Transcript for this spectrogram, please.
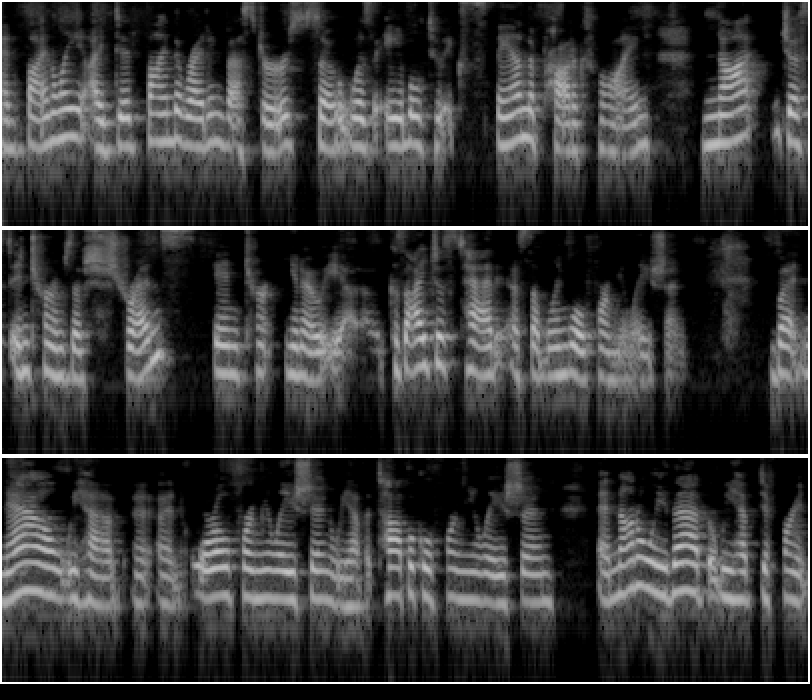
and finally, I did find the right investors, so was able to expand the product line, not just in terms of strengths, in ter- you know, because I just had a sublingual formulation, but now we have a, an oral formulation, we have a topical formulation, and not only that, but we have different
